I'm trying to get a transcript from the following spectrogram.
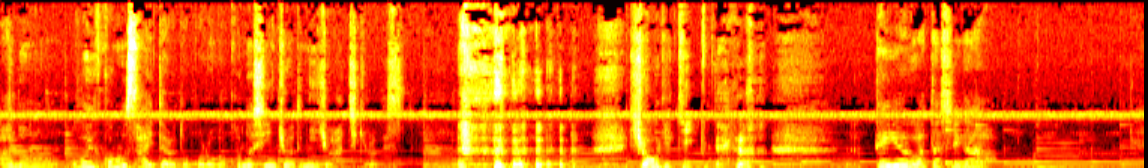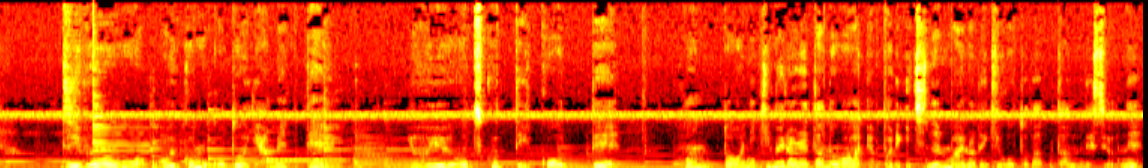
あ、あの追い込む最たるところがこの身長で2 8キロです。衝撃みたいな。っていう私が自分を追い込むことをやめて余裕を作っていこうって本当に決められたのはやっぱり1年前の出来事だったんですよね。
